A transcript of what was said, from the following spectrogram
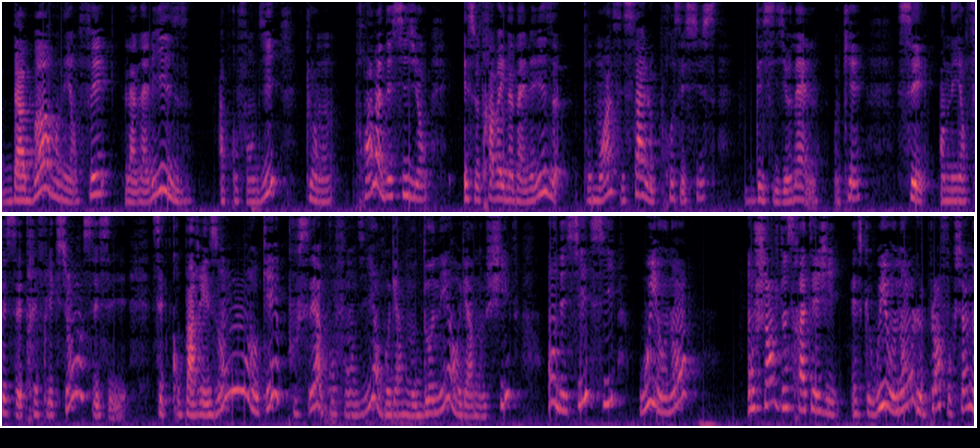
d'abord en ayant fait l'analyse approfondie que l'on prend la décision. Et ce travail d'analyse, pour moi, c'est ça le processus décisionnel. Ok? C'est en ayant fait cette réflexion, c'est cette comparaison, ok, poussée, approfondie, on regarde nos données, on regarde nos chiffres, on décide si oui ou non on change de stratégie. Est-ce que oui ou non le plan fonctionne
